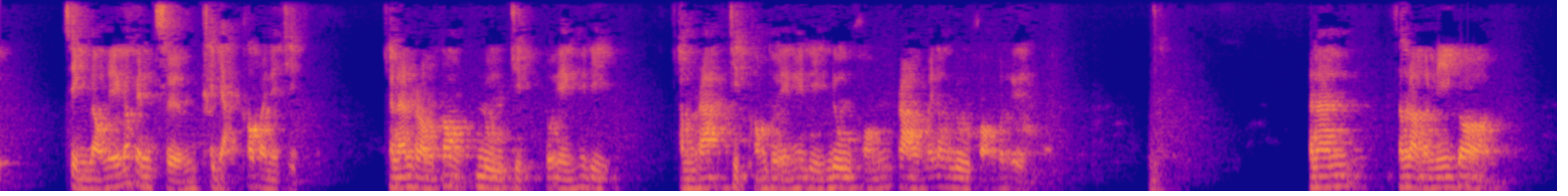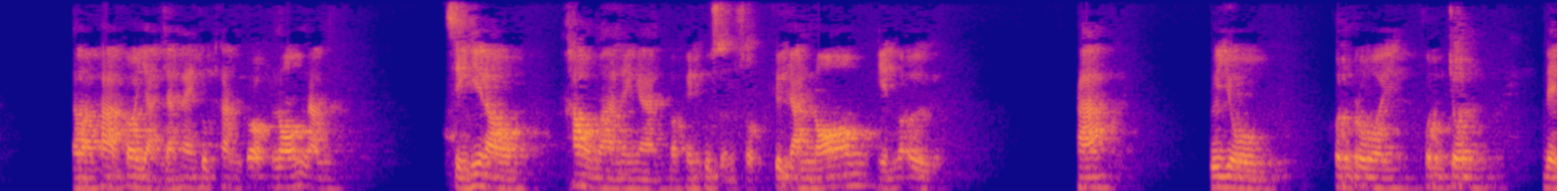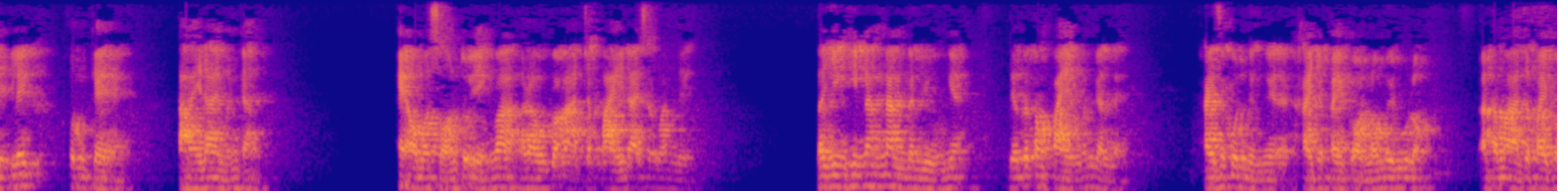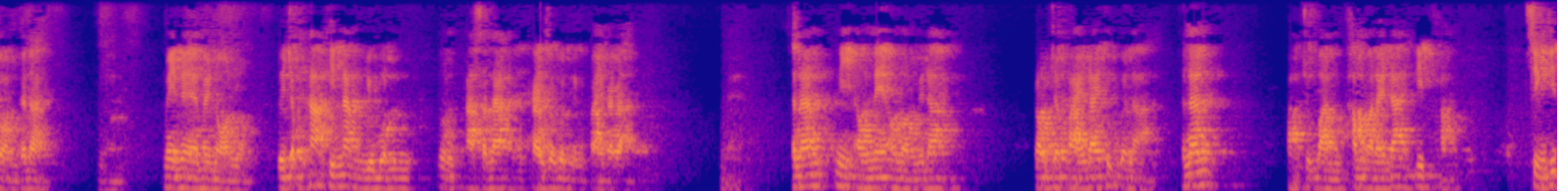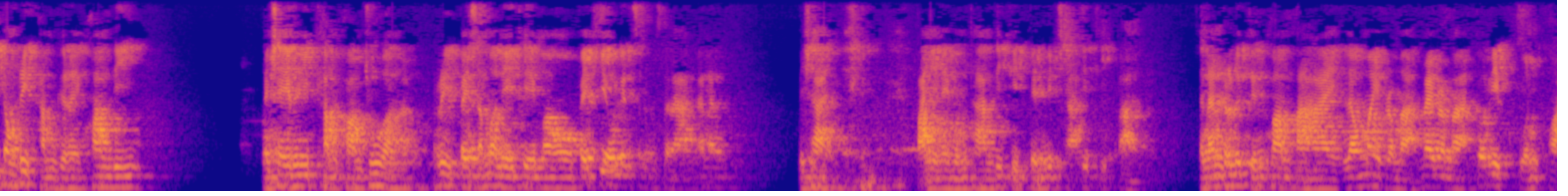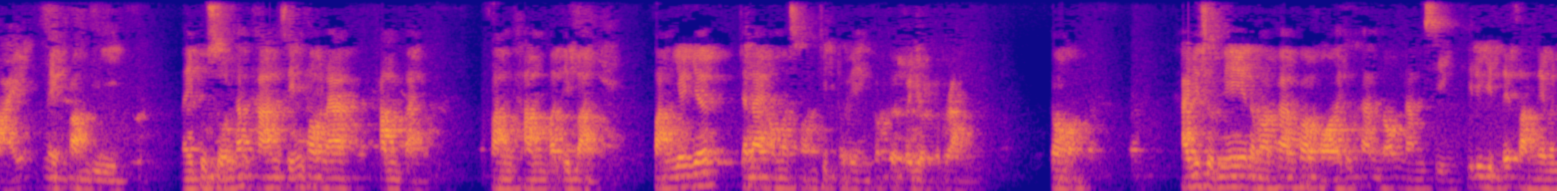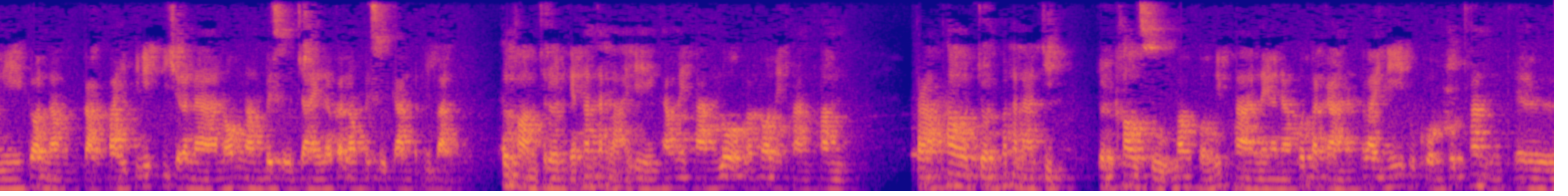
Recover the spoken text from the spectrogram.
สิ่งเหล่านี้ก็เป็นเสริมขยับเข้าไปในจิต ฉะนั้นเราต้องดูจิตตัวเองให้ดีชำระจิตของตัวเองให้ดี ดูของเราไม่ต้องดูของคนอื่น ฉะนั้นสำหรับวันนี้ก็ธรรมภาพก็อยากจะให้ทุกท่านก็น้อมนำสิ่งที่เราเข้ามาในงานบำเพ็ญกุศลศพคือการน้อมเห็นว่าเออพระหรือโยมคนรวย คนจน เด็กเล็ก คนแก่ตายได้เหมือนกัน ให้เอามาสอนตัวเองว่าเราก็อาจจะไปได้สักวันหนึ่งแล้วยิ่งที่นั่งนั่งกันอยู่เนี่ยเดี๋ยวก็ต้องไปเหมือนกันเลย ใครสักคนหนึ่งเนี่ยใครจะไปก่อนเราไม่รู้หรอกอาตมาจะไปก่อนก็ได้ไม่แน่ไม่นอนหรอกหรือจะพระที่นั่งอยู่บนอาสนะใครสักคนหนึ่งไปก็ได้ฉะนั้นนี่เอาแน่เอานอนไม่ได้ เราจะไปได้ทุกเวลา ฉะนั้นปัจจุบันทำอะไรได้รีบทำสิ่งที่ต้องรีบทำคืออะไรความดี ไม่ใช่รีบทำความชั่วครับรีบไปสัมมาเลเทเมาไปเที่ยวเล่นสนุกสนานอันนั้นไม่ใช่ ไปในหนทางที่ผิดเป็นวิชาทิฏฐิไปฉะนั้นระลึกถึงความตายแล้วไม่ประมาทไม่ประมาทก็รีบขวนขวายในความดี ในกุศลทั้งทานศีลภาวนาทำไป ฟังธรรมปฏิบัติ ฟังเยอะๆ จะได้เอามาสอนจิตตัวเองก็เกิดประโยชน์กับเรา ก็ท้ายที่สุดนี้ธรรมาภาพก็ขอให้ทุกท่านน้อมนำสิ่งที่ได้ยินได้ฟังในวันนี้ก็นำกลับไปพินิจพิจารณาน้อมนำไปสู่ใจแล้วก็นำไปสู่การปฏิบัติ พื่อความเจริญแก่ท่านทั้งหลายเองทั้งในทางโลกแล้วก็ในทางธรรมตราบเท่าจนพัฒนาจิต จนเข้าสู่มรรคผลนิพพานในอนาคตการอันใกล้นี้ทุกคนทุกท่านเออ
